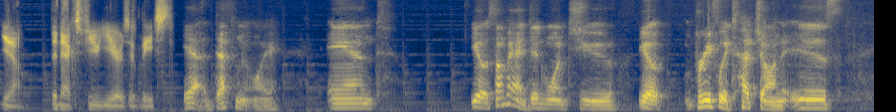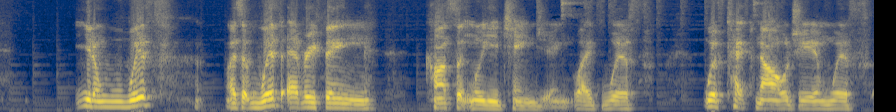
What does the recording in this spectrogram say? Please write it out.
you know, the next few years at least. Yeah, definitely. And you know, something I did want to you know briefly touch on is, you know, with I said with everything constantly changing, like with with technology and with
